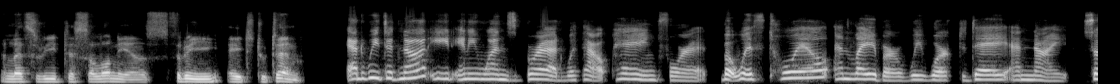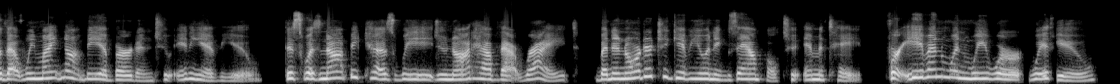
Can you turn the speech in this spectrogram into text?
And let's read Thessalonians 3 8 to 10. And we did not eat anyone's bread without paying for it, but with toil and labor we worked day and night, so that we might not be a burden to any of you. This was not because we do not have that right, but in order to give you an example to imitate. For even when we were with you,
